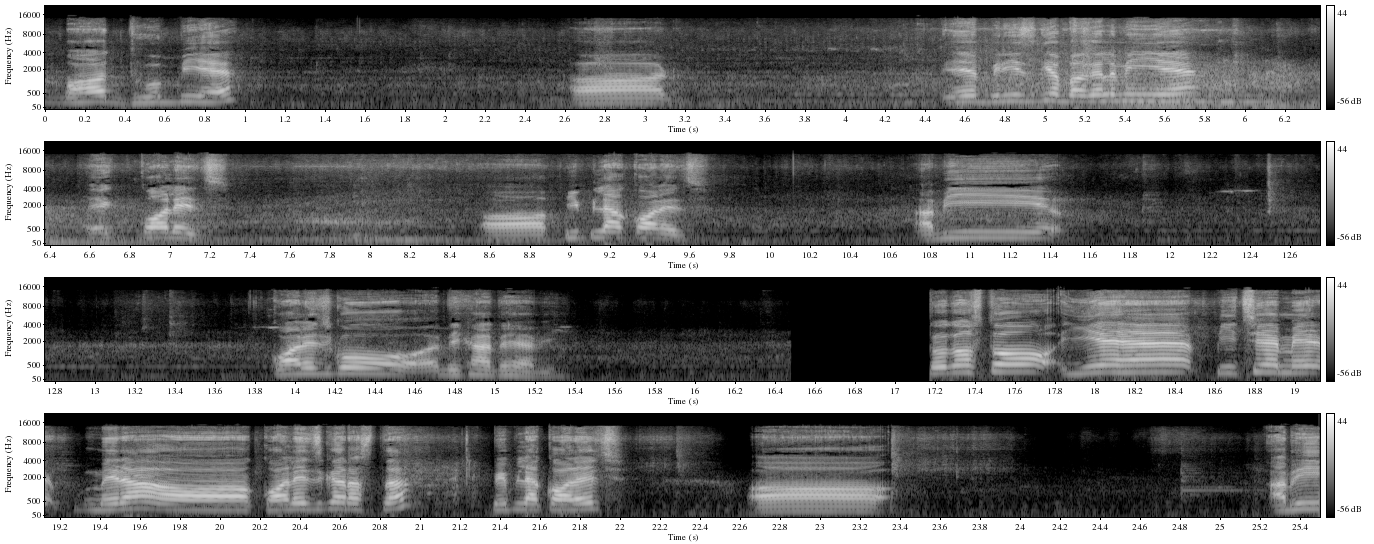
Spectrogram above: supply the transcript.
बहुत धूप भी है। और ये ब्रिज के बगल में ही है एक कॉलेज पिपला कॉलेज। अभी कॉलेज को दिखाते हैं अभी। तो दोस्तों ये है पीछे मे, मेरा कॉलेज का रास्ता पिपला कॉलेज। अभी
